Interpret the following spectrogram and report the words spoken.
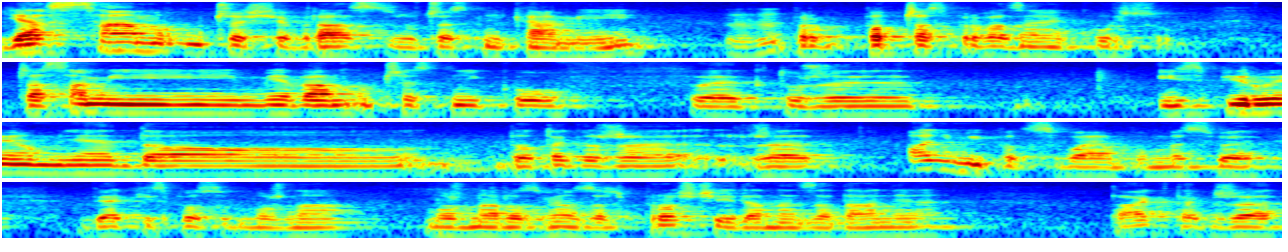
ja sam uczę się wraz z uczestnikami pro, podczas prowadzenia kursu. Czasami miewam uczestników, e, którzy inspirują mnie do, do tego, że, że oni mi podsuwają pomysły, w jaki sposób można, można rozwiązać prościej dane zadanie. Tak? Także,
